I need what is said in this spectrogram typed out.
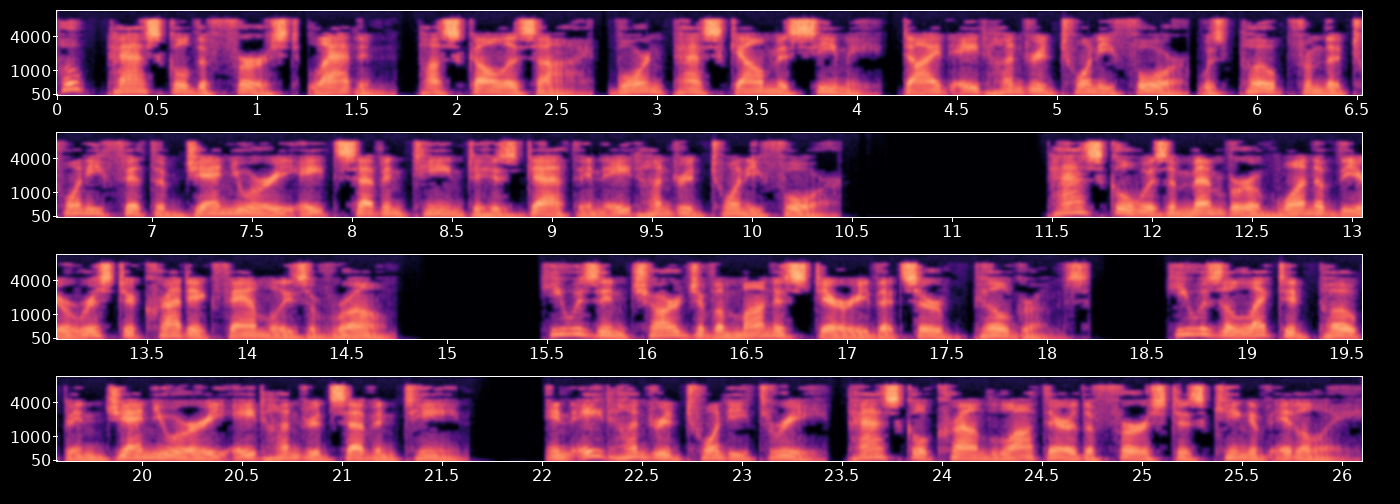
Pope Paschal I Latin, Paschalis I, born Pasquale Massimi, died 824 was pope from 25 January 817 to his death in 824. Paschal was a member of one of the aristocratic families of Rome. He was in charge of a monastery that served pilgrims. He was elected pope in January 817. In 823, Paschal crowned Lothair I as king of Italy.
